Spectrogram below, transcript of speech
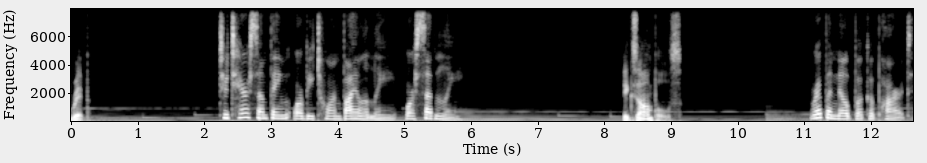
Rip. To tear something or be torn violently or suddenly. Examples Rip a notebook apart.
